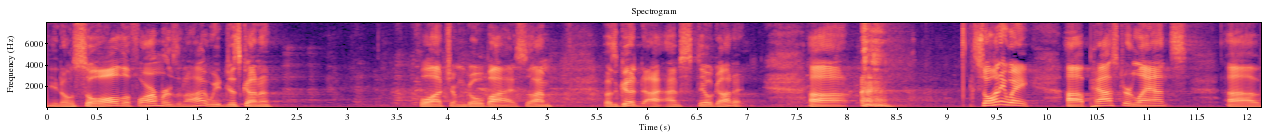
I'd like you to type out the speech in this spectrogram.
you know. So all the farmers and I, we just kind of watch them go by. So I'm, it was good. I, I've still got it. Uh, So, anyway, uh, Pastor Lance uh,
